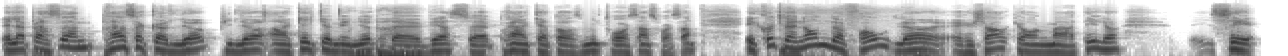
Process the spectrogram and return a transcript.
Et la personne prend ce code-là, puis là, en quelques minutes, euh, verse, euh, prend 14 360. Écoute, le nombre de fraudes, là, Richard, qui ont augmenté, là, c'est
